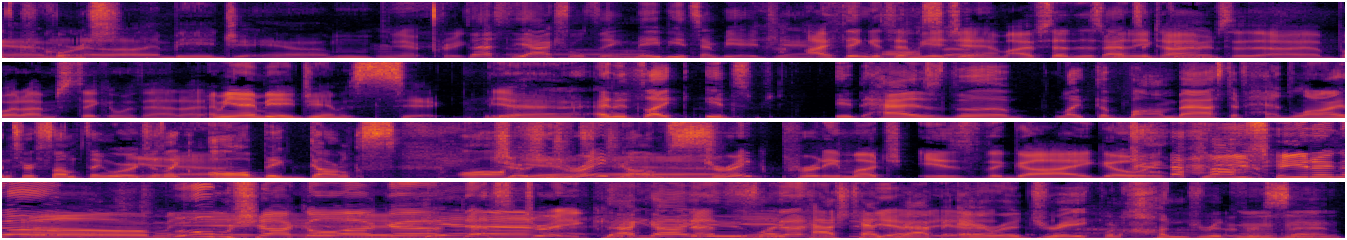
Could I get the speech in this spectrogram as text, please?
fan. of course. Uh, NBA Jam. Yeah, great. That's the actual thing. Maybe it's NBA Jam. I think it's NBA. Jam. I've said this That's many a good- times, uh, but I'm sticking with that. I, I mean, NBA Jam is sick. Yeah. and it's like it's it has the like the bombast of headlines or something where it's just like all big dunks, all Dra- huge Drake, jumps. Drake pretty much is the guy going. He's heating up. Oh, Boom man. shakalaka. Yeah. That's Drake. That guy That's- is like that- hashtag yeah, rap yeah. era Drake 100%.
